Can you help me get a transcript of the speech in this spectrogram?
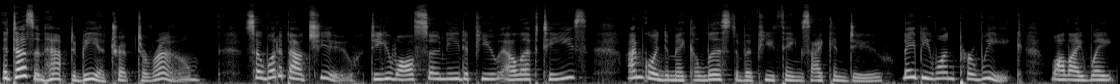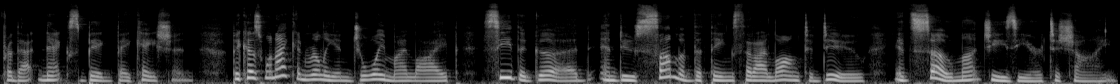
It doesn't have to be a trip to Rome. So, what about you? Do you also need a few LFTs? I'm going to make a list of a few things I can do, maybe one per week, while I wait for that next big vacation. Because when I can really enjoy my life, see the good, and do some of the things that I long to do, it's so much easier to shine.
